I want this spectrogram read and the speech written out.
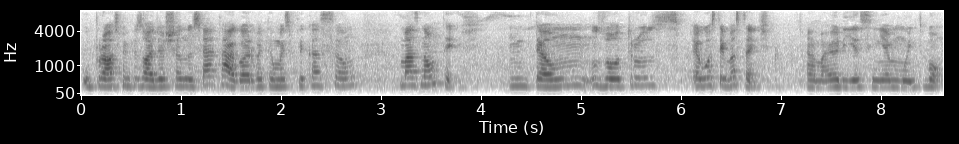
o próximo episódio achando assim, ah tá, agora vai ter uma explicação, mas não teve. Então, os outros eu gostei bastante. A maioria, assim, é muito bom.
